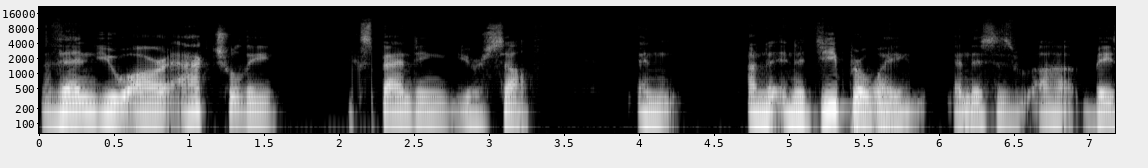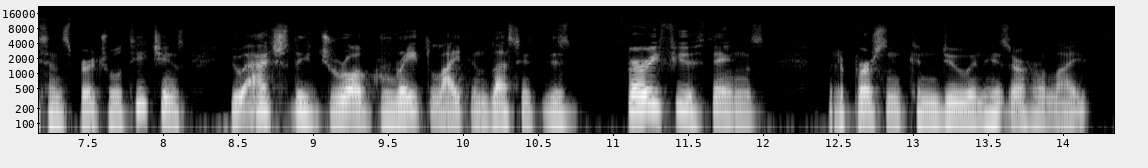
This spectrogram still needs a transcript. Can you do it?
then you are actually expanding yourself. And in a deeper way, and this is uh, based on spiritual teachings, you actually draw great light and blessings. There's very few things that a person can do in his or her life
